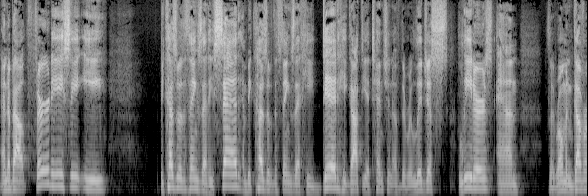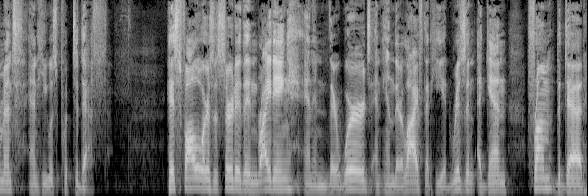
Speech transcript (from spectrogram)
And about 30 CE, because of the things that he said and because of the things that he did, he got the attention of the religious leaders and the Roman government, and he was put to death. His followers asserted in writing and in their words and in their life that he had risen again from the dead.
